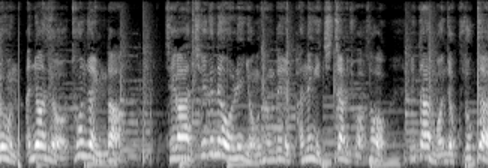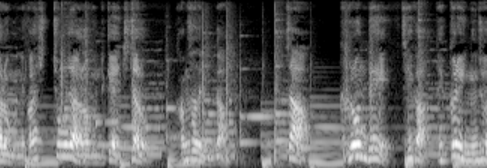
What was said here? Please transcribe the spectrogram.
여러분 안녕하세요. 투혼자입니다. 제가 최근에 올린 영상들 반응이 진짜로 좋아서 일단 먼저 구독자 여러분들과 시청자 여러분들께 진짜로 감사드립니다. 자 그런데 제가 댓글에 읽는 중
